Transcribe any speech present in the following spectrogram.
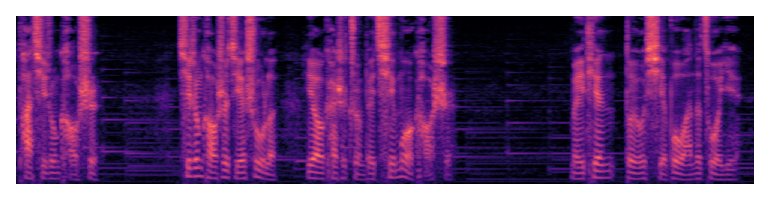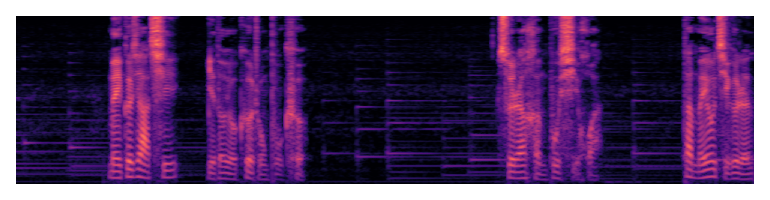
怕期中考试，期中考试结束了又要开始准备期末考试，每天都有写不完的作业。每个假期也都有各种补课，虽然很不喜欢，但没有几个人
